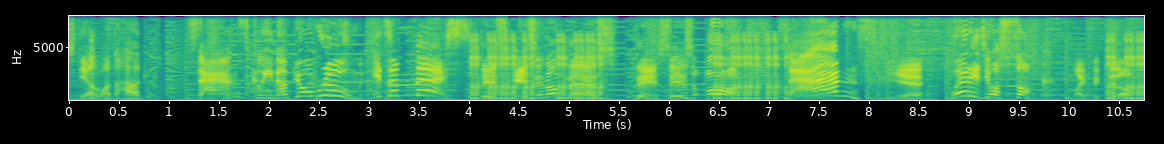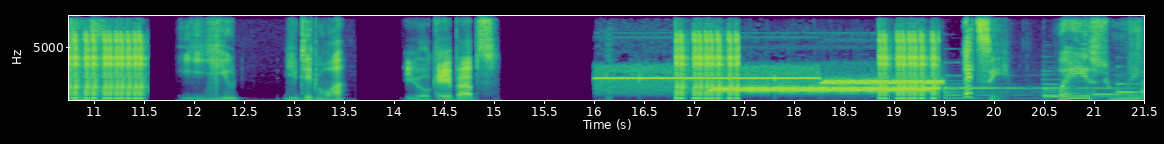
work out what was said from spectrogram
Still want a hug? Sans, clean up your room! It's a mess! This isn't a mess. This is art. Sans! Yeah, Where is your sock? I picked it up. You. you did what? You okay, Paps? Let's see. Ways to make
